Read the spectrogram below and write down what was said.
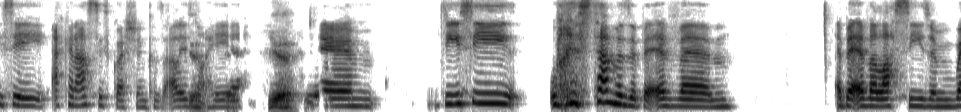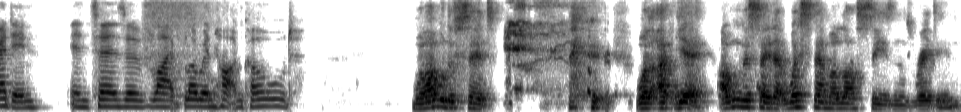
You see, I can ask this question because Ali's yeah. not here. Yeah. Um, do you see West Ham as a bit of um, a bit of a last season Reading in terms of like blowing hot and cold? Well, I would have said, well, I, yeah, I'm going to say that West Ham are last season's Reading.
